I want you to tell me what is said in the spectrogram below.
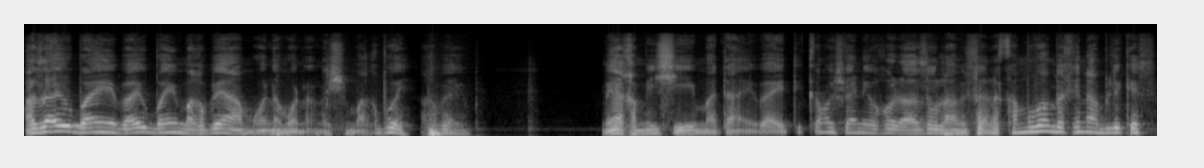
אז היו באים, והיו באים הרבה, המון המון אנשים, הרבה, הרבה. 150, 200, והייתי כמה שאני יכול לעזור לעם ישראל, כמובן בחינם, בלי כסף.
